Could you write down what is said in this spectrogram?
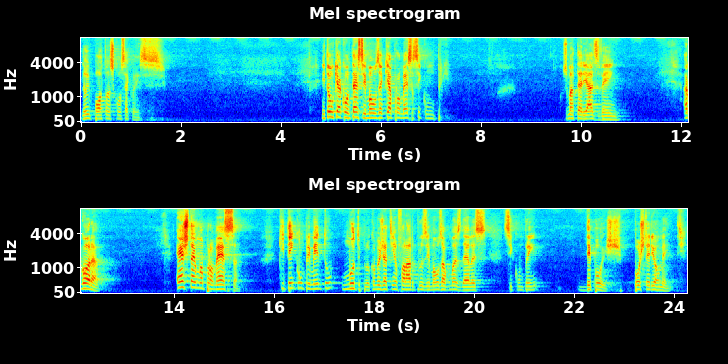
Não importam as consequências. Então o que acontece, irmãos, é que a promessa se cumpre. Os materiais vêm. Agora, esta é uma promessa que tem cumprimento múltiplo, como eu já tinha falado para os irmãos, algumas delas se cumprem depois, posteriormente.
